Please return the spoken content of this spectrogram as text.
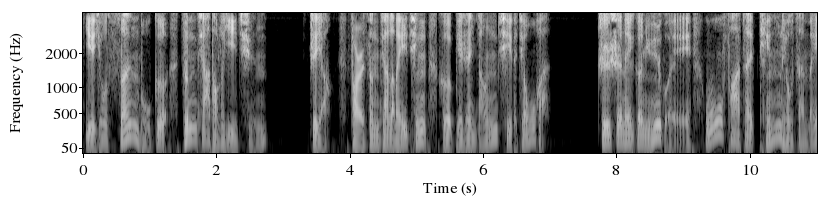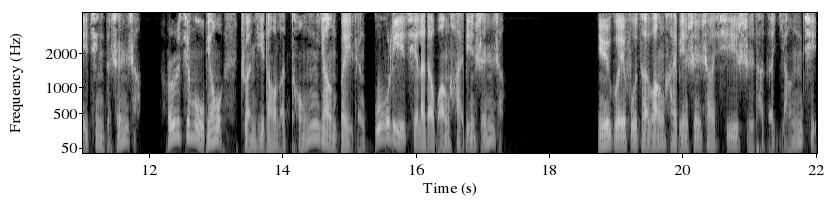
也有三五个增加到了一群，这样反而增加了梅青和别人阳气的交换。只是那个女鬼无法再停留在梅青的身上，而将目标转移到了同样被人孤立起来的王海滨身上。女鬼附在王海滨身上吸食他的阳气，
